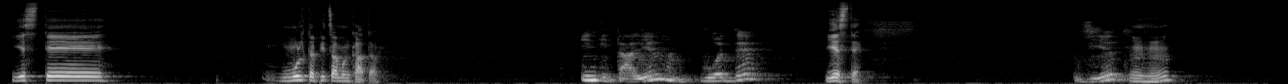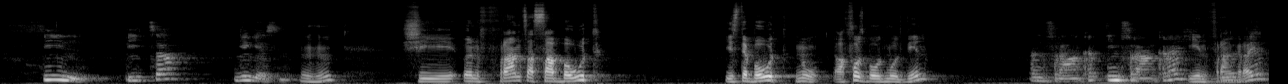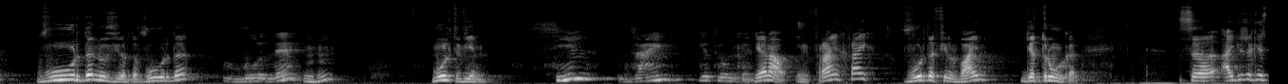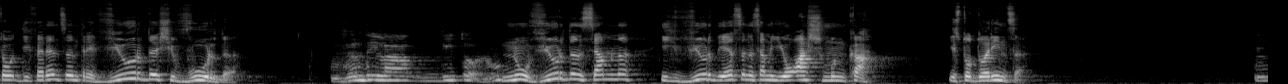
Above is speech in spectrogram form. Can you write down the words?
este multă pizza mâncată. In Italien wurde, Este. wird Mhm. viel Pizza gegessen. Mhm. Și în Franța s-a băut. Este băut, nu, a fost băut mult vin. In, Frank in Frankreich, In Frankreich. Wurde, Vurdă, nu viurdă, vurdă. wurde Mhm. Mult vin. viel Wein getrunken. Genau, in Frankreich wurde viel Wein getrunken. Să ai grijă că este o diferență între viurdă și vurdă. Würde la viitor, nu? Nu, viurdă înseamnă, ich würde essen înseamnă eu aș mânca. Este o dorință. I.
